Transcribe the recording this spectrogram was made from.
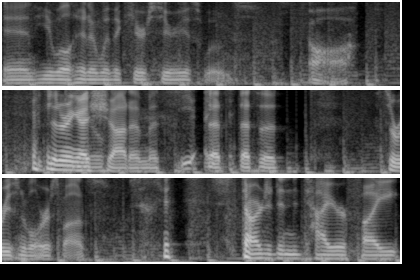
and he will hit him with a cure serious wounds. Aw. Considering I shot him, it's Yeah, that's that's a it's a reasonable response. Started an entire fight.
